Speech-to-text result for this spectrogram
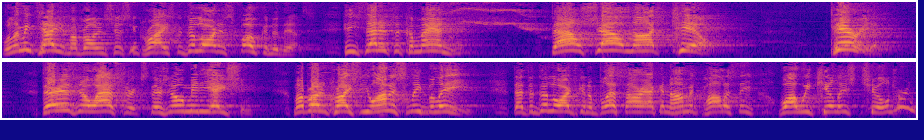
Well, let me tell you, my brother and sister in Christ, the good Lord has spoken to this. He said it's a commandment. Thou shalt not kill. Period. There is no asterisk. There's no mediation. My brother in Christ, do you honestly believe that the good Lord's going to bless our economic policy while we kill his children?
